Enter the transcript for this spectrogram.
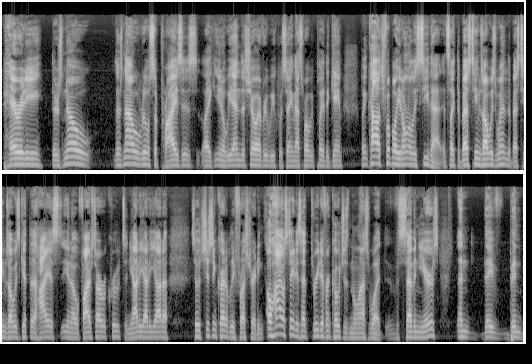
parity. There's no, there's no real surprises. Like, you know, we end the show every week with saying that's why we play the game. But in college football, you don't really see that. It's like the best teams always win. The best teams always get the highest, you know, five star recruits and yada, yada, yada. So it's just incredibly frustrating. Ohio State has had three different coaches in the last what seven years, and they've been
